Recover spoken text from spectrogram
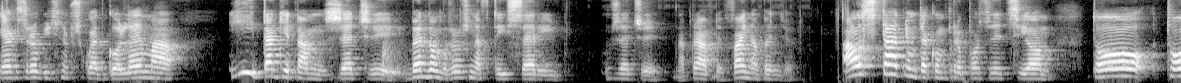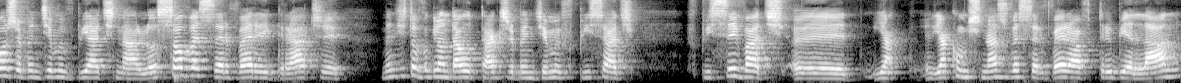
jak zrobić na przykład golema i takie tam rzeczy. Będą różne w tej serii rzeczy, naprawdę, fajna będzie. A ostatnią taką propozycją to to, że będziemy wbijać na losowe serwery graczy. Będzie to wyglądało tak, że będziemy wpisać, wpisywać y, jak, jakąś nazwę serwera w trybie LAN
